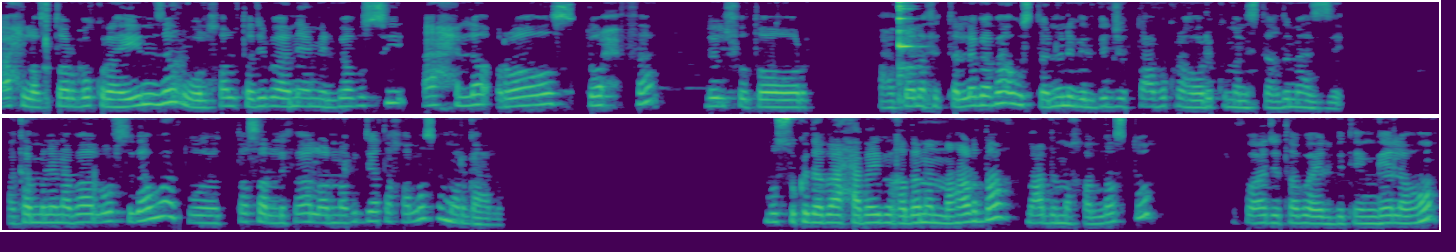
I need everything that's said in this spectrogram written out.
أحلى فطار بكرة هينزل. والخلطة دي بقى نعمل بيها بصي أحلى راس تحفة. للفطار. أنا في التلاجة بقى واستنوني في الفيديو بتاع بكرة هوريكم هنستخدمها إزاي. هكمل أنا بقى القرص دوت واتصل اللي فيها القرنبيط ديت اخلصهم وأرجع لكم. بصوا كده بقى حبايبي غدانا النهارده بعد ما خلصته شوفوا أدي طبق البتنجان أهو.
